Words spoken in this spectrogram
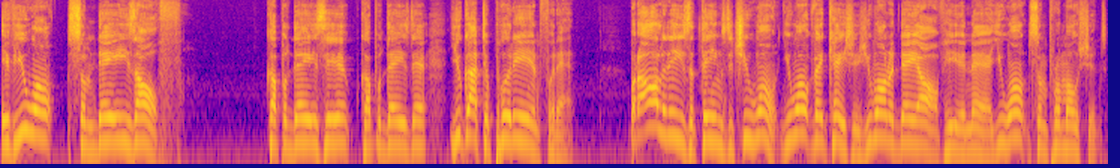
If you want some days off, couple days here, couple days there, you got to put in for that. But all of these are things that you want. You want vacations. You want a day off here and there. You want some promotions.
